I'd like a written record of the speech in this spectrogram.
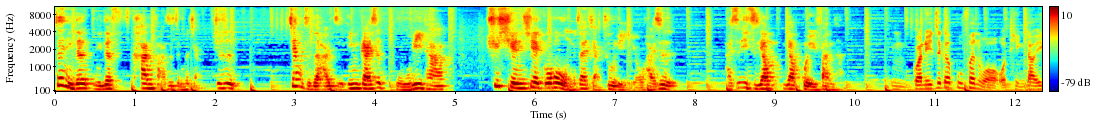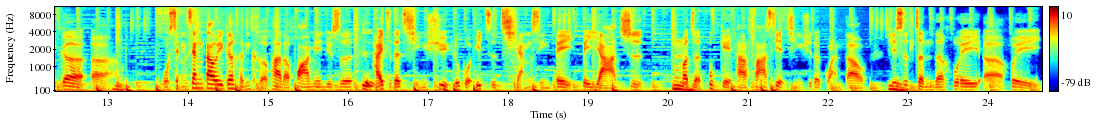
在你的你的看法是怎么讲？就是这样子的孩子，应该是鼓励他去宣泄过后，我们再讲出理由，还是？还是一直要要规范它。嗯，关于这个部分，我我听到一个呃，我想象到一个很可怕的画面，就是孩子的情绪如果一直强行被被压制，或者不给他发泄情绪的管道，其实真的会呃会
